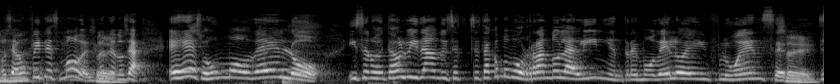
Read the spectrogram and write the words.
o sea, un fitness model, ¿tú Sí. entiendes? O sea, es eso, es un modelo. Y se nos está olvidando y se, se está como borrando la línea entre modelo e influencer. Sí. Lo que-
